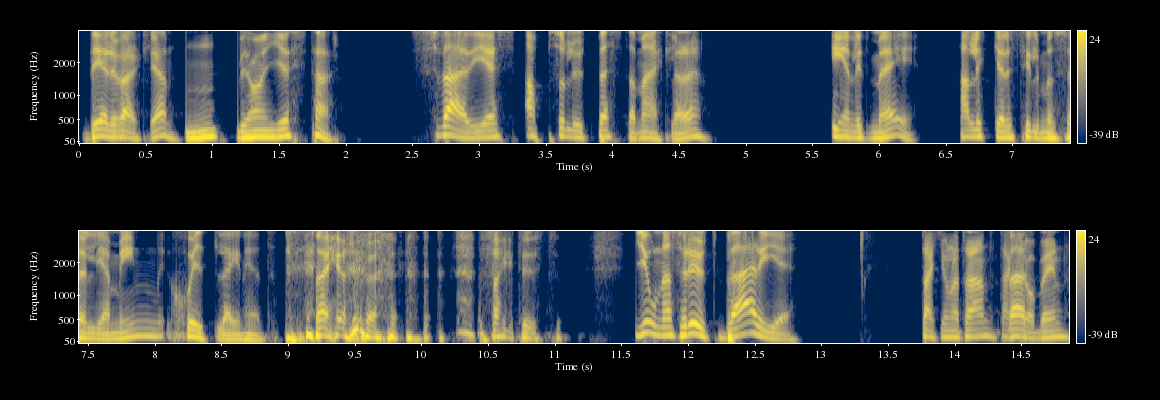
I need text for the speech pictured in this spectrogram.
det är det verkligen. Mm. Vi har en gäst här. Sveriges absolut bästa mäklare. Enligt mig. Han lyckades till och med sälja min skitlägenhet. Nej, jag skojar. Faktiskt. Jonas Rutberg, Tack Jonathan, tack Väl- Robin.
